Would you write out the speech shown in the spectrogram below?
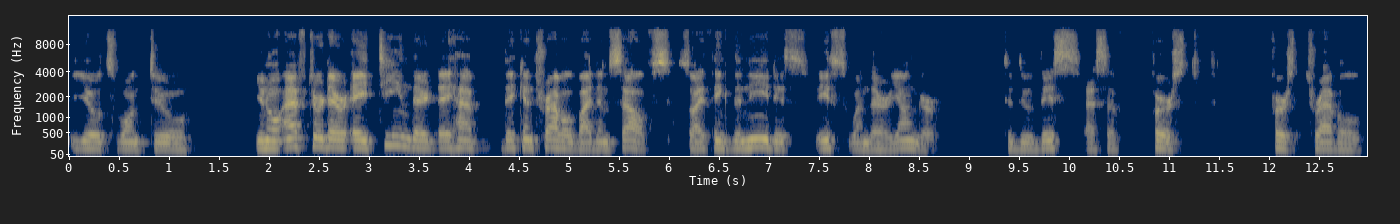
youths want to you know after they're 18 they they have they can travel by themselves. So i think the need is is when they're younger to do this as a first first travel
